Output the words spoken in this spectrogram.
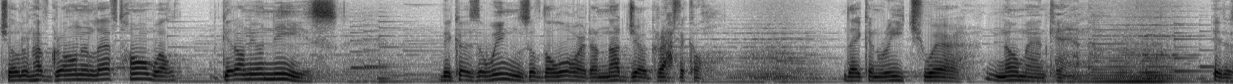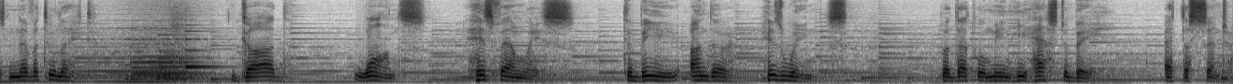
Children have grown and left home, well, get on your knees because the wings of the Lord are not geographical. They can reach where no man can. It is never too late. God wants His families to be under His wings, but that will mean He has to be at the center.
